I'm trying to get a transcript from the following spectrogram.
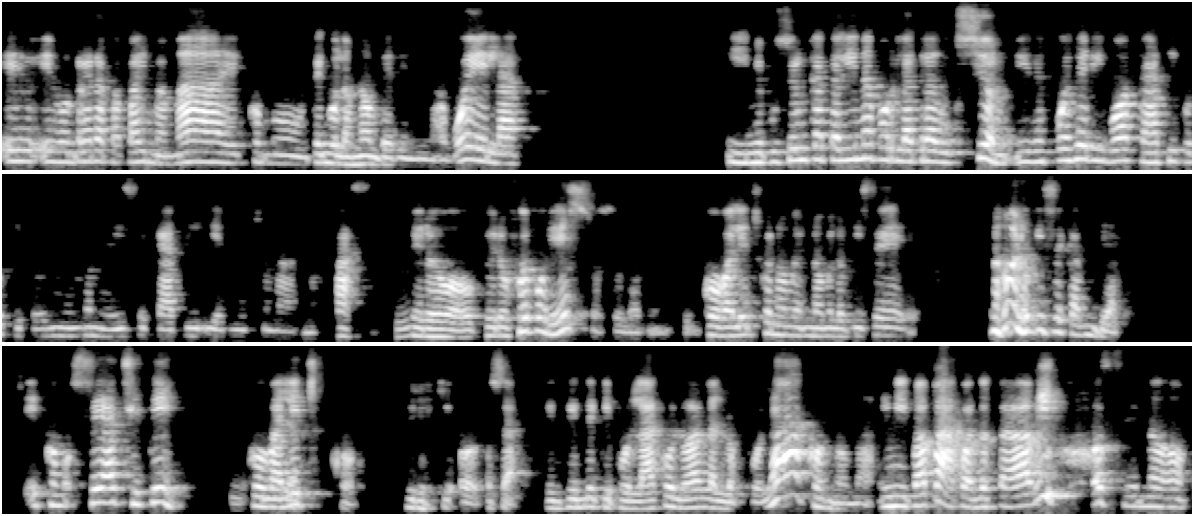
es, honrar a papá y mamá, es como, tengo los nombres de mi abuela, y me pusieron Catalina por la traducción y después derivó a Katy porque todo el mundo me dice Katy y es mucho más, más fácil. Pero, pero fue por eso solamente. Kovalechko no me, no me lo quise, no me lo quise cambiar. Es como CHT, Kovalechko. Pero es que, o, sea, entiende que polaco lo hablan los polacos nomás. Y mi papá cuando estaba vivo, o sea, no,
